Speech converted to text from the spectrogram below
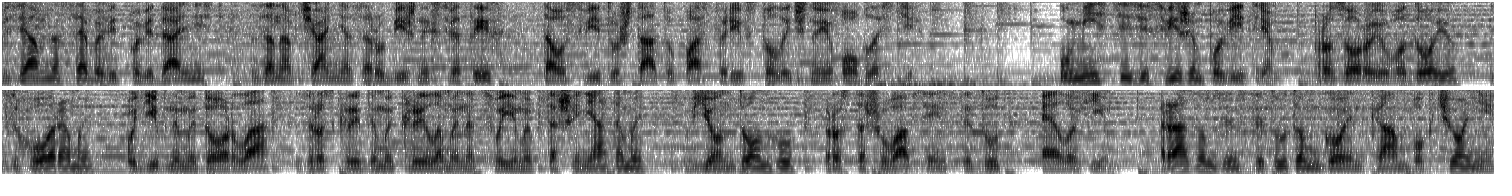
взяв на себе відповідальність за навчання зарубіжних святих та освіту штату пасторів столичної області. У місті зі свіжим повітрям, прозорою водою, з горами, подібними до орла, з розкритими крилами над своїми пташенятами, в Йондонгу розташувався інститут Елогім. Разом з інститутом Гоенкам в Окчоні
